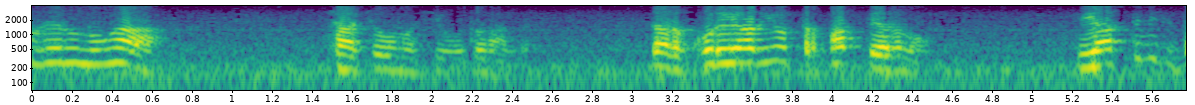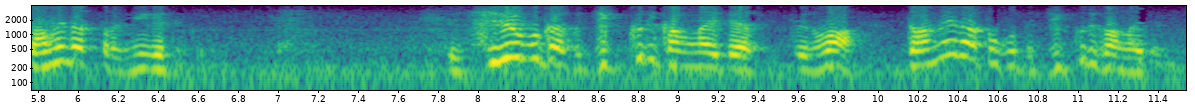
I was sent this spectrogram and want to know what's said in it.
上げるのが社長の仕事なんです。だからこれやるよったらパッとやるの。やってみてダメだったら逃げてくる。で資料深くじっくり考えたやつっていうのはダメなとこでじっくり考えてるんで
